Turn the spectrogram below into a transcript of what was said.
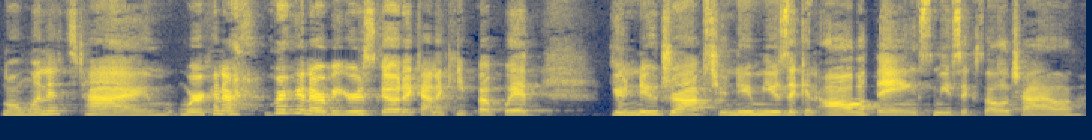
Well, when it's time, where can our where can our viewers go to kind of keep up with your new drops, your new music, and all things Musiq Soulchild?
